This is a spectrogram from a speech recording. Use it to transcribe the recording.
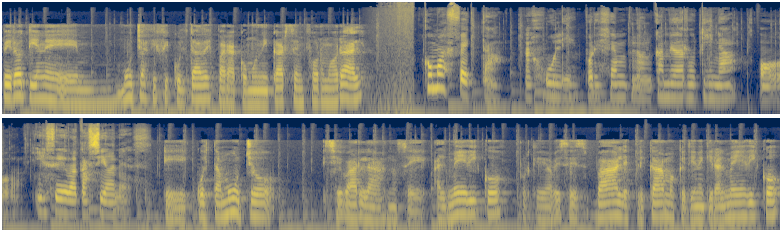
pero tiene muchas dificultades para comunicarse en forma oral. ¿Cómo afecta a Juli, por ejemplo, el cambio de rutina o irse de vacaciones? Eh, cuesta mucho llevarla, no sé, al médico, porque a veces va, le explicamos que tiene que ir al médico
